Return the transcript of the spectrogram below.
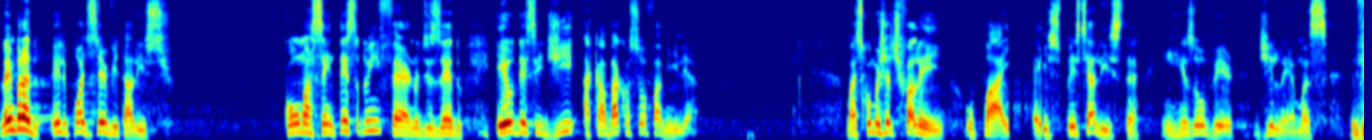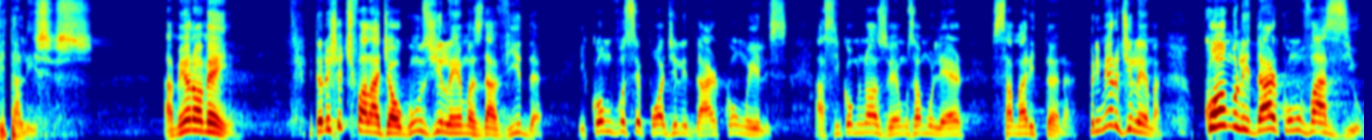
Lembrando, ele pode ser vitalício. Com uma sentença do inferno dizendo: Eu decidi acabar com a sua família. Mas como eu já te falei, o pai é especialista em resolver dilemas vitalícios. Amém ou não amém? Então deixa eu te falar de alguns dilemas da vida e como você pode lidar com eles, assim como nós vemos a mulher samaritana. Primeiro dilema: como lidar com o vazio?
